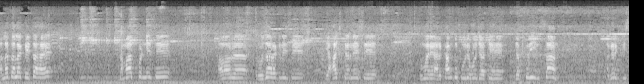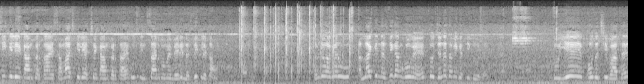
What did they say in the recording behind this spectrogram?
अल्लाह ताला कहता है, नमाज़ पढ़ने से और रोज़ा रखने से, या हज करने से तुम्हारे अरकाम तो पूरे हो जाते हैं। जब कोई इंसान अगर किसी के लिए काम करता है, समाज के लिए अच्छे काम करता है, उस इंसान को मैं मेरे नज़दीक लेता हूँ। समझो, अगर अल्लाह के नज़दीक हम हो गए तो जन्नत हमें कितनी दूर है? तो ये बहुत अच्छी बात है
